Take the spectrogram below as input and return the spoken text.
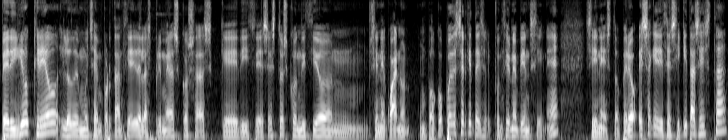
Pero yo creo, y lo doy mucha importancia, y de las primeras cosas que dices, esto es condición sine qua non, un poco. Puede ser que te funcione bien sin, ¿eh? Sin esto. Pero esa que dices, si quitas esta,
